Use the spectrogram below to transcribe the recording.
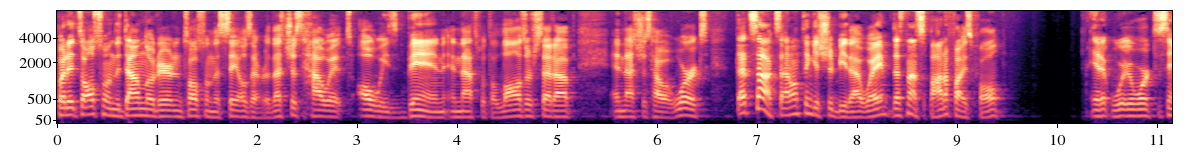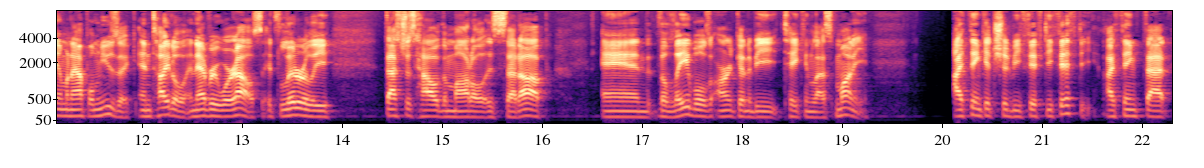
But it's also in the download era and it's also in the sales era. That's just how it's always been, and that's what the laws are set up, and that's just how it works. That sucks. I don't think it should be that way. That's not Spotify's fault. It, it worked the same on Apple Music and Tidal and everywhere else. It's literally that's just how the model is set up, and the labels aren't going to be taking less money. I think it should be 50 50. I think that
